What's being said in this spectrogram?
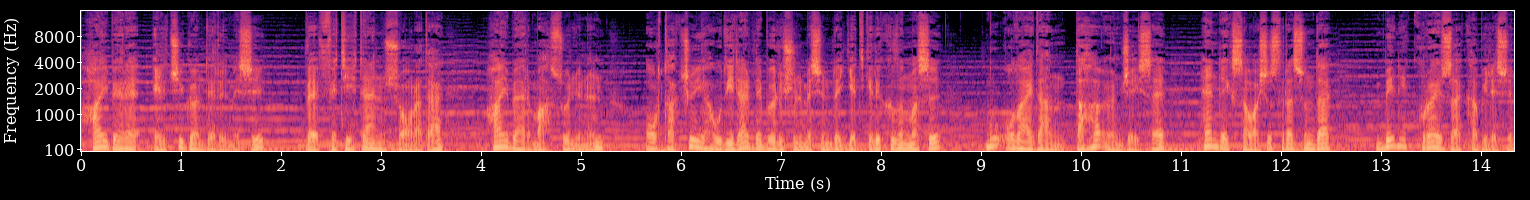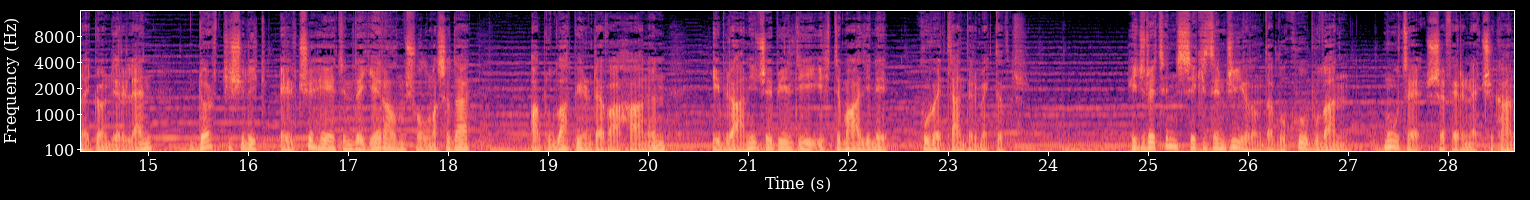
Hayber'e elçi gönderilmesi ve fetihten sonra da Hayber mahsulünün ortakçı Yahudilerle bölüşülmesinde yetkili kılınması, bu olaydan daha önce ise Hendek Savaşı sırasında Beni Kurayza kabilesine gönderilen dört kişilik elçi heyetinde yer almış olması da Abdullah bin Revaha'nın İbranice bildiği ihtimalini kuvvetlendirmektedir. Hicretin 8. yılında vuku bulan Mute seferine çıkan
